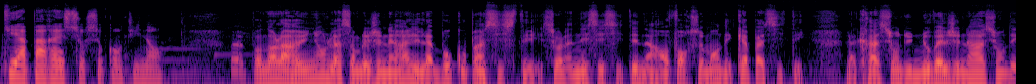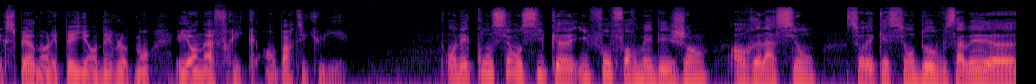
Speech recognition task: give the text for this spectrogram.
qui apparaissent sur ce continent? Pendant la réunion de l'Assemblée générale, il a beaucoup insisté sur la nécessité d'un renforcement des capacités, la création d'une nouvelle génération d'experts dans les pays en développement et en Afrique en particulier. On est conscient aussi qu'il faut former des gens en relation sur les questions d'eau. Vous savez, euh,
